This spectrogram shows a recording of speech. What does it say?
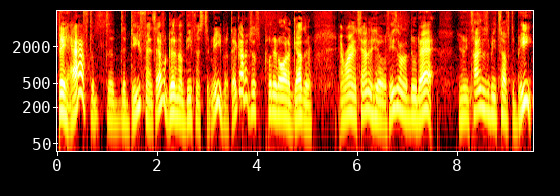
they have the, the, the defense. They have a good enough defense to me, but they got to just put it all together. And Ryan Tannehill, if he's going to do that, you know, the Titans will be tough to beat.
